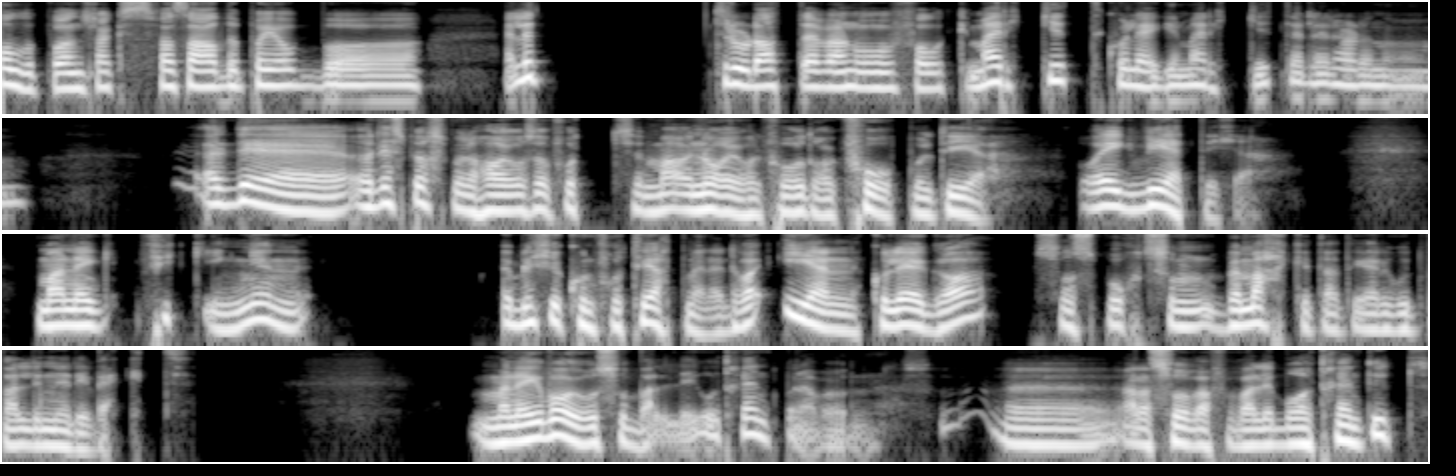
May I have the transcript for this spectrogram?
holde på en slags fasade på jobb og Eller tror du at det var noe folk merket, kolleger merket, eller har du noe det, og det spørsmålet har jeg også fått når jeg holdt foredrag for politiet, og jeg vet ikke. Men jeg fikk ingen Jeg ble ikke konfrontert med det. Det var én kollega som spurt, som bemerket at jeg hadde gått veldig ned i vekt. Men jeg var jo også veldig godt trent på den perioden. Uh, eller så i hvert fall veldig bra trent ut.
